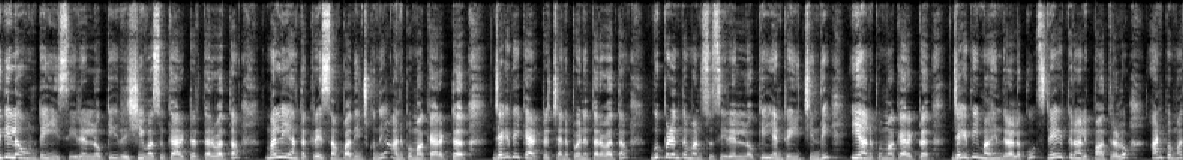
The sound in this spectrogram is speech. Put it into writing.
ఇదిలా ఉంటే ఈ సీరియల్లోకి రిషి వసు క్యారెక్టర్ తర్వాత మళ్ళీ అంత క్రేజ్ సంపాదించుకుంది అనుపమ క్యారెక్టర్. జగతి క్యారెక్టర్ చనిపోయిన తర్వాత గుప్పిడంత మనసు సీరియల్లోకి ఎంట్రీ ఇచ్చింది ఈ అనుపమ క్యారెక్టర్. జగతి మహేంద్రాలకు స్నేహితురాలి పాత్రలో అనుపమ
